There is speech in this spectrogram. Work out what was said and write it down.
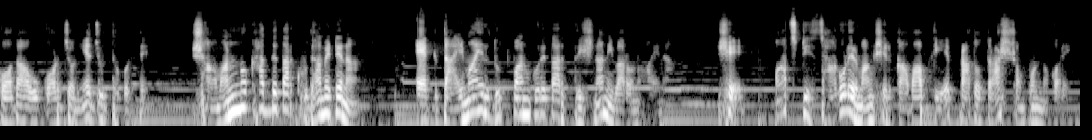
গদা ও গর্জ নিয়ে যুদ্ধ করতে। সামান্য খাদ্যে তার ক্ষুধা মেটে না, এক দায়মায়ের দুধ পান করে তার তৃষ্ণা নিবারণ হয় না। সে পাঁচটি ছাগলের মাংসের কাবাব দিয়ে প্রাতত্রাস সম্পন্ন করে।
